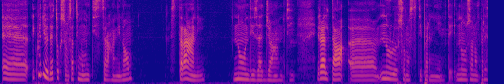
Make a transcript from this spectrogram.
Eh, e quindi ho detto che sono stati momenti strani, no? Strani, non disagianti. In realtà eh, non lo sono stati per niente, non sono per,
